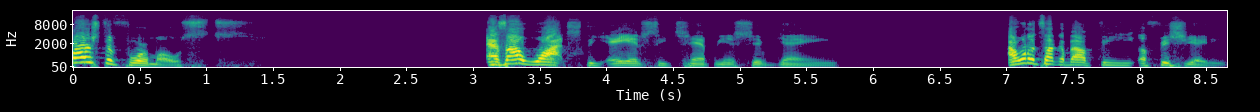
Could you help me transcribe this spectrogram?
first and foremost, as I watched the AFC Championship game, I want to talk about the officiating.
